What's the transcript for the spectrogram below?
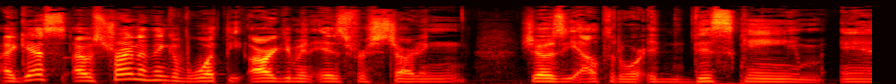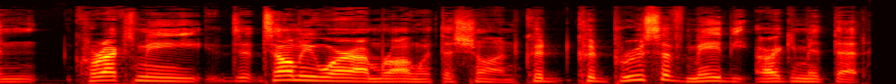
I guess I was trying to think of what the argument is for starting Jozy Altidore in this game, and correct me, tell me where I'm wrong with this, Sean. Could could Bruce have made the argument that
